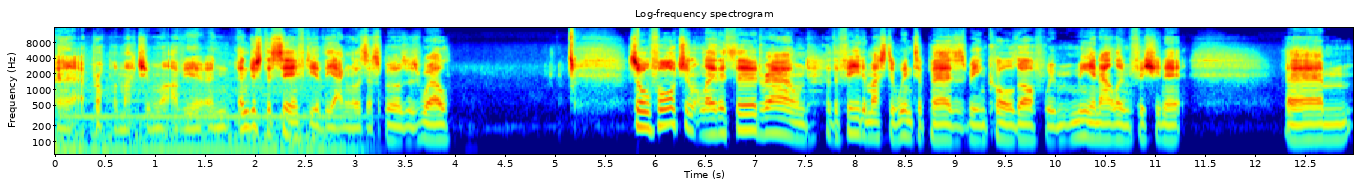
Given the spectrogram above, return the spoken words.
uh, a proper match and what have you, and and just the safety of the anglers, I suppose, as well. So unfortunately, the third round of the Feeder Master Winter Pairs has been called off with me and Alan fishing it. Um,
